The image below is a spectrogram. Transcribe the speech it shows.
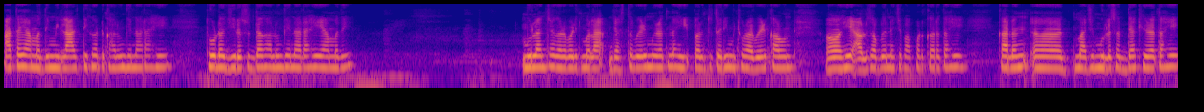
आता यामध्ये मी लाल तिखट घालून घेणार आहे. थोडं जिरंसुद्धा घालून घेणार आहे यामध्ये. मुलांच्या गडबडीत मला जास्त वेळ मिळत नाही परंतु तरी मी थोडा वेळ काढून हे आलू साबुदाण्याचे पापड करत आहे. कारण माझी मुलं सध्या खेळत आहे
